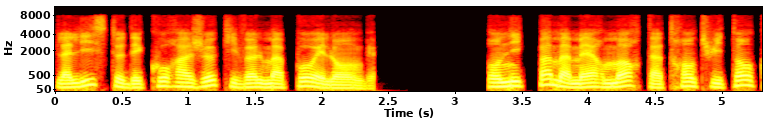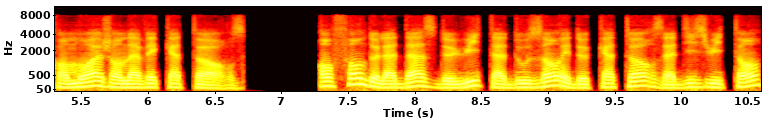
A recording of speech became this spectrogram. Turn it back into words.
la liste des courageux qui veulent ma peau est longue. On nique pas ma mère morte à 38 ans quand moi j'en avais 14. Enfant de la DAS de 8 à 12 ans et de 14 à 18 ans,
